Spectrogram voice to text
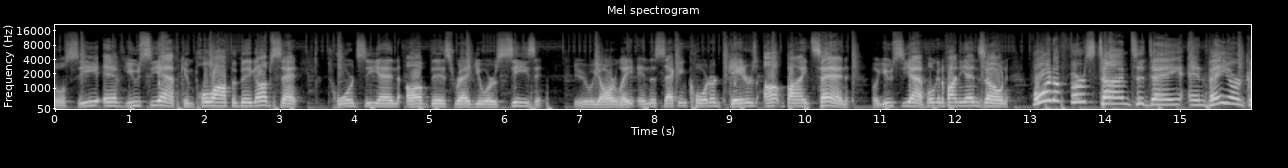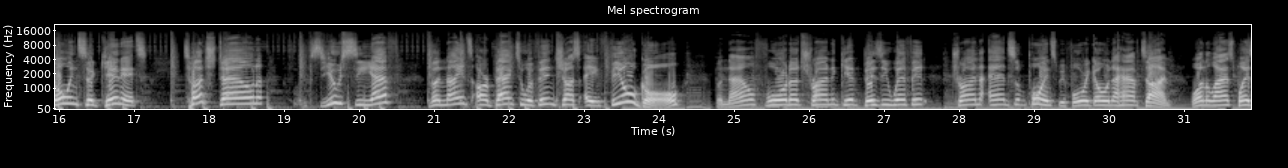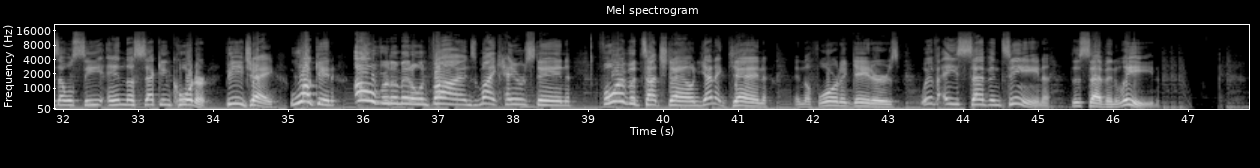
So we'll see if UCF can pull off a big upset towards the end of this regular season. Here we are late in the second quarter. Gators up by 10. But UCF looking to find the end zone for the first time today. And they are going to get it. Touchdown UCF. The Knights are back to within just a field goal. But now Florida trying to get busy with it. Trying to add some points before we go into halftime. One of the last plays I will see in the second quarter. BJ looking over the middle and finds Mike Hairston for the touchdown yet again in the Florida Gators with a 17 to 7 lead.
